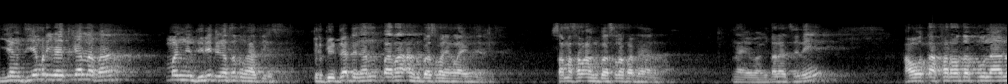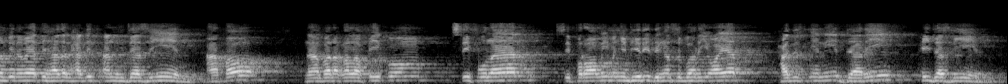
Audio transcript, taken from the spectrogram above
Yang dia meriwayatkan apa? Menyendiri dengan satu hadis. Berbeda dengan para ahli basrah yang lainnya. Sama-sama ahli basrah padahal. Nah, ya, kita lihat sini. Au tafarrada fulanu bi riwayati hadzal hadits an hijaziyin atau na barakallahu fikum si fulan si perawi menyendiri dengan sebuah riwayat hadis ini dari hijaziyin.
